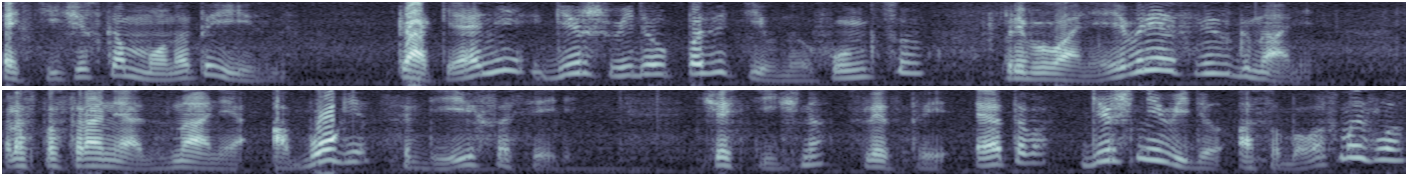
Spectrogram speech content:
этическом монотеизме. Как и они, Гирш видел позитивную функцию пребывания евреев в изгнании, распространять знания о Боге среди их соседей. Частично, вследствие этого, Гирш не видел особого смысла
